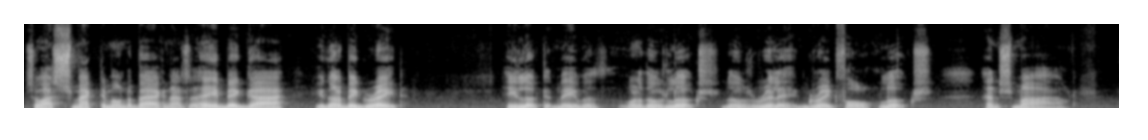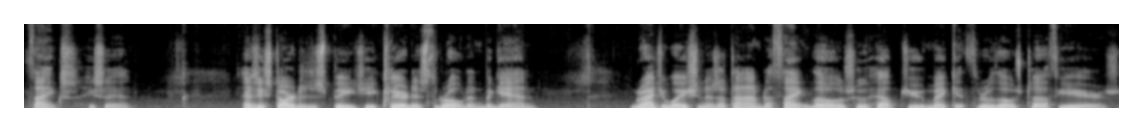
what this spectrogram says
So I smacked him on the back and I said, Hey, big guy, you're going to be great. He looked at me with one of those looks, those really grateful looks, and smiled. Thanks, he said. As he started his speech, he cleared his throat and began Graduation is a time to thank those who helped you make it through those tough years.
